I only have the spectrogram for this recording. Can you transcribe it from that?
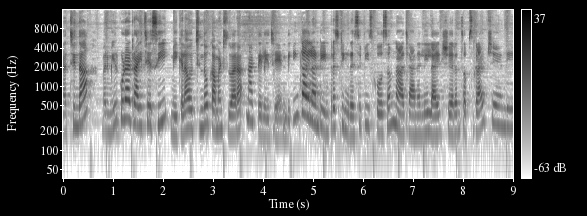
నచ్చిందా? మరి మీరు కూడా ట్రై చేసి మీకు ఎలా వచ్చిందో కమెంట్స్ ద్వారా నాకు తెలియజేయండి. ఇంకా ఇలాంటి ఇంట్రెస్టింగ్ రెసిపీస్ కోసం నా ఛానల్ని లైక్ షేర్ అండ్ సబ్స్క్రైబ్ చేయండి.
